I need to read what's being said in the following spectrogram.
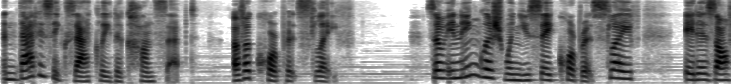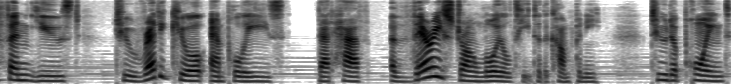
And that is exactly the concept of a corporate slave. So in English, when you say corporate slave, it is often used to ridicule employees that have a very strong loyalty to the company to the point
